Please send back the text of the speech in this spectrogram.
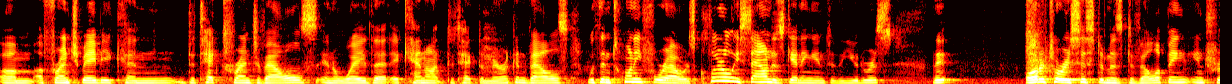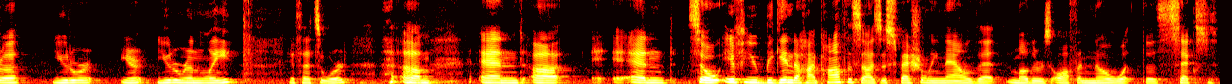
um, a French baby can detect French vowels in a way that it cannot detect American vowels within 24 hours. Clearly, sound is getting into the uterus. The auditory system is developing intrauterinely, if that's a word. Um, and uh, and so, if you begin to hypothesize, especially now that mothers often know what the sex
